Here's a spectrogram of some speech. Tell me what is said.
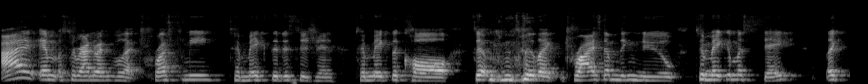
I am surrounded by people that trust me to make the decision, to make the call, to, to like try something new, to make a mistake. Like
